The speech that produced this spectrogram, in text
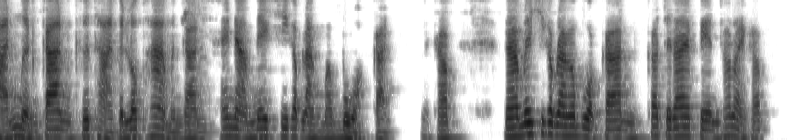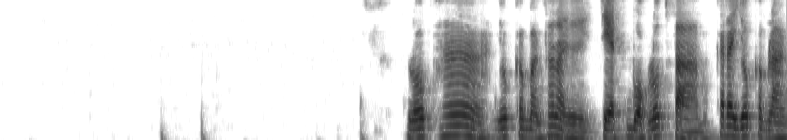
านเหมือนกันคือฐานเป็นลบ5เหมือนกัน ให้นำเลขชี้กำลังมาบวกกันนะครับนำเลขชี้กำลังมาบวกกันก็จะได้เป็นเท่าไหร่ครับลบ5ยกกำลังเท่าไหร่เอ่ย7บวกลบ3ก็ได้ยกกำลัง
